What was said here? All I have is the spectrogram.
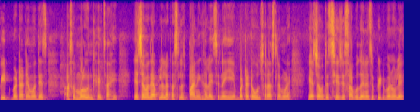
पीठ बटाट्यामध्येच असं मळून घ्यायचं आहे. याच्यामध्ये आपल्याला कसलंच पाणी घालायचं नाही आहे बटाटा ओलसर असल्यामुळे याच्यामध्येच हे जे साबुदाण्याचं पीठ बनवलं आहे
